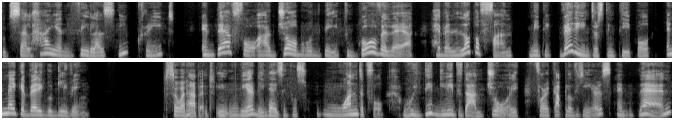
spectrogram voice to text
would sell high end villas in Crete. And therefore, our job would be to go over there, have a lot of fun, meeting very interesting people, and make a very good living. So, what happened? In the early days, it was wonderful. We did live that joy for a couple of years, and then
